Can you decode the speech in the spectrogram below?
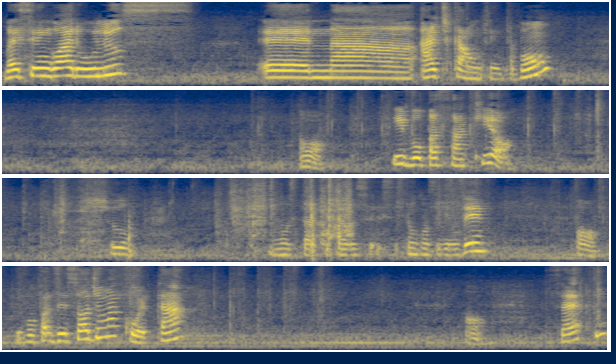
Vai ser em Guarulhos, é, na Art Country, tá bom? Ó. E vou passar aqui, ó. Deixa eu mostrar aqui pra vocês. Vocês estão conseguindo ver? Ó, eu vou fazer só de uma cor, tá? Ó, certo?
